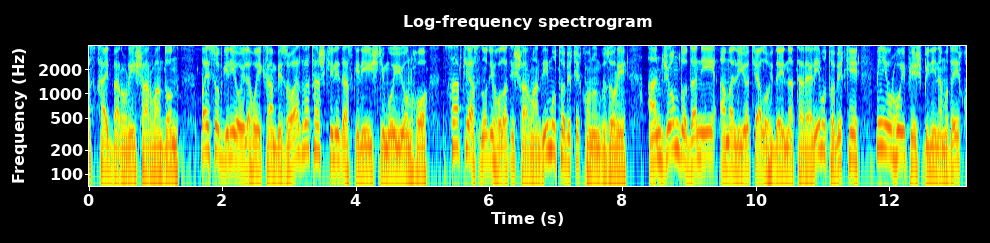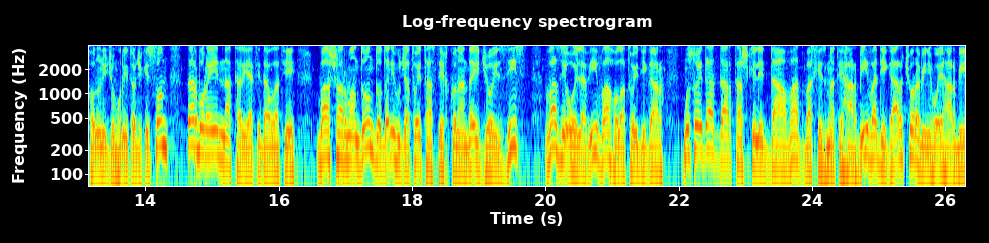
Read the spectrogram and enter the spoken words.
аз қайдбарории шаҳрвандон. ба ҳисобгирии оилаҳои камбизоат ва ташкили дастгирии иҷтимоии онҳо сабти асноди ҳолати шаҳрвандӣ мутобиқи қонунгузорӣ анҷом додани амалиёти алоҳидаи нотариалӣ мутобиқи меъёрҳои пешбинӣ намудаи қонуни ҷумҳурии тоҷикистон дар бораи нотари аксарияти давлатӣ. Ба шаҳрвандон додани ҳуҷҷатҳои тасдиқкунандаи ҷойи зист вазъи оилавӣ ва ҳолатҳои дигар. Мусоидат дар ташкили даъват ба хизмати ҳарбӣ ва дигар чорабиниҳои ҳарбӣ.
